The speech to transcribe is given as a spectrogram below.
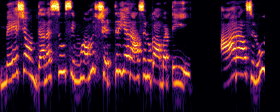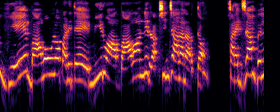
మేషం ధనస్సు సింహం క్షత్రియ రాసులు కాబట్టి ఆ రాసులు ఏ భావంలో పడితే మీరు ఆ భావాల్ని రక్షించాలని అర్థం. ఫర్ ఎగ్జాంపుల్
